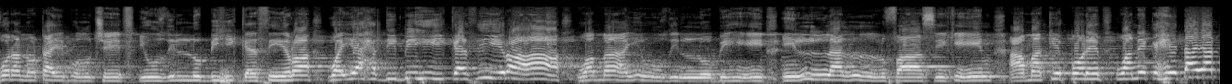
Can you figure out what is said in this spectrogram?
কোরআন ওটাই বলছে ইউজিল্লু বিহি কাসীরা ওয়া ইয়াহদি বিহি কাসীরা ওয়া মা ইউজিল্লু বিহি ইল্লাল ফাসিকিন। আমাকে পড়ে অনেক হেদায়াত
